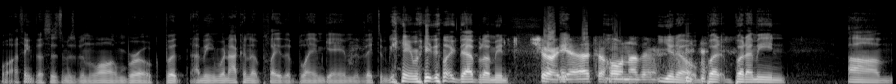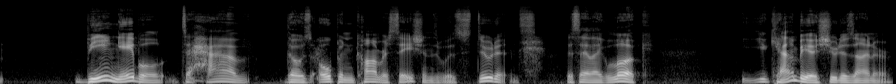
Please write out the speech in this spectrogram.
well, I think the system has been long broke, but I mean, we're not going to play the blame game, the victim game, or anything like that. But I mean, sure, yeah, that's a whole nother. you know, but but I mean, um, being able to have those open conversations with students to say like, look, you can be a shoe designer,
